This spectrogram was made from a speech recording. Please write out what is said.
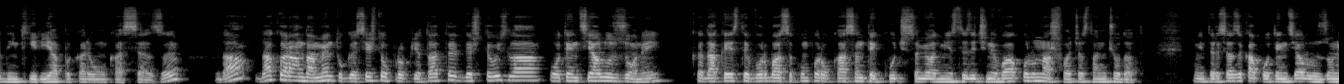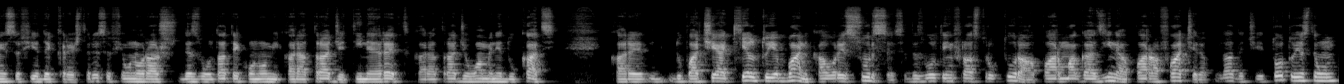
10-15% din chiria pe care o încasează. Da? Dacă randamentul găsește o proprietate, deci te uiți la potențialul zonei, că dacă este vorba să cumpăr o casă în Tecuci să mi-o administreze cineva acolo, n-aș face asta niciodată. Mă interesează ca potențialul zonei să fie de creștere, să fie un oraș dezvoltat economic, care atrage tineret, care atrage oameni educați, care după aceea cheltuie bani, ca au resurse, se dezvoltă infrastructura, apar magazine, apar afaceri. Da? Deci totul este un,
